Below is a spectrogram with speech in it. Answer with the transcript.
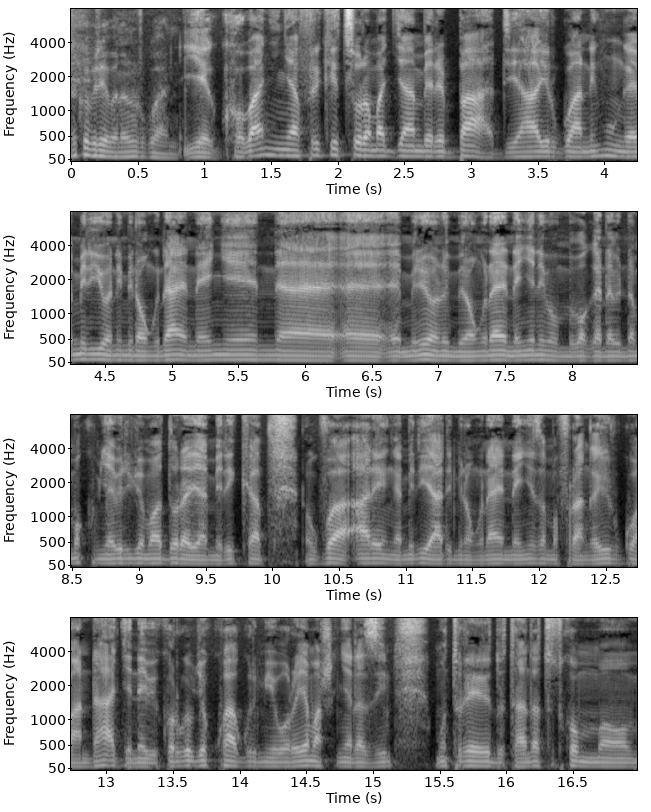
ariko birebana n'u rwanda. Yego banki nyafurika itsura amajyambere badi yahaye u rwanda inkunga ya miliyoni mirongo inani n'enye na- eh, miliyoni mirongo inani n'enye n'ibihumbi magana abiri na makumyabiri by'amadolari y'amerika ni ukuvuga arenga miliyari mirongo inani n'enye z'amafaranga y'u rwanda. Hagenewe ibikorwa byo kwagura imiyoboro y'amashanyarazi mu turere dutandatu two mu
